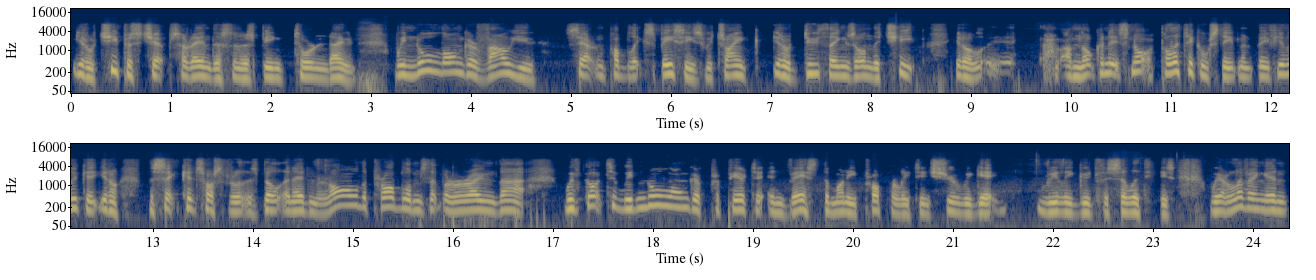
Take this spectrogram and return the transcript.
you know, cheapest chips horrendous and is being torn down. We no longer value certain public spaces. We try and, you know, do things on the cheap. You know, I'm not going to, it's not a political statement, but if you look at, you know, the Sick Kids Hospital that's built in Edinburgh, all the problems that were around that, we've got to, we're no longer prepared to invest the money properly to ensure we get really good facilities. We are living in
